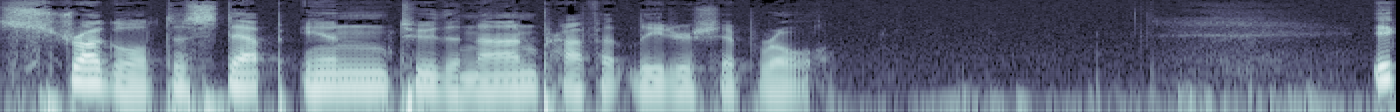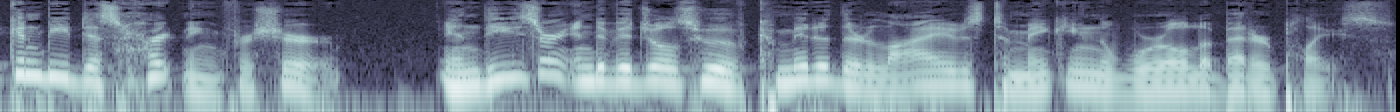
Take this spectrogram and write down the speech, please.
struggle to step into the nonprofit leadership role. It can be disheartening for sure. And these are individuals who have committed their lives to making the world a better place.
